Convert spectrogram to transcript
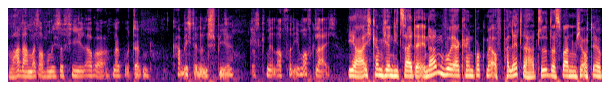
war damals auch noch nicht so viel, aber na gut, dann kam ich dann ins Spiel. Das ging dann auch von ihm auf gleich. Ja, ich kann mich an die Zeit erinnern, wo er keinen Bock mehr auf Palette hatte. Das war nämlich auch der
